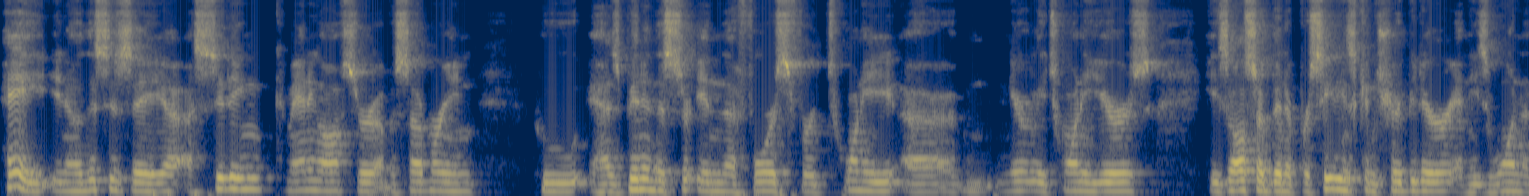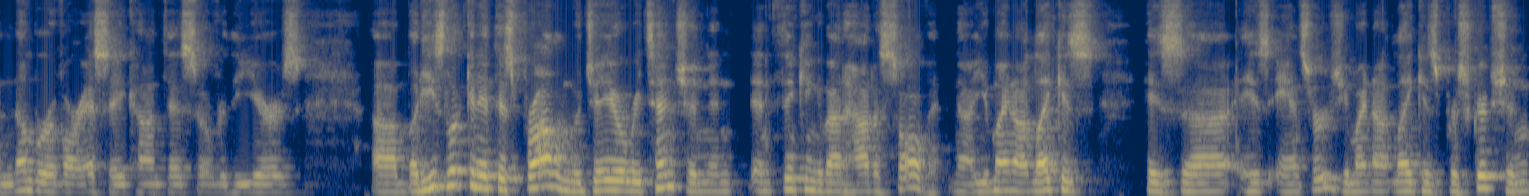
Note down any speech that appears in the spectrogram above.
hey, you know, this is a, a sitting commanding officer of a submarine who has been in the in the force for 20, uh, nearly 20 years He's also been a proceedings contributor and he's won a number of our essay contests over the years. Uh, but he's looking at this problem with JO retention and, and thinking about how to solve it. Now, you might not like his his uh, his answers, you might not like his prescription,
